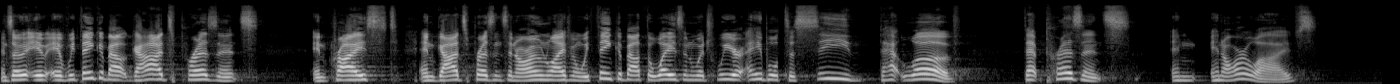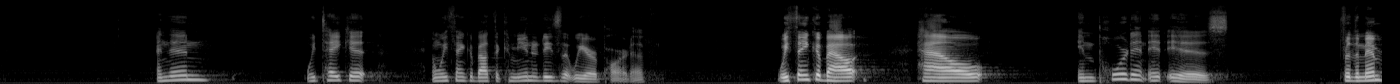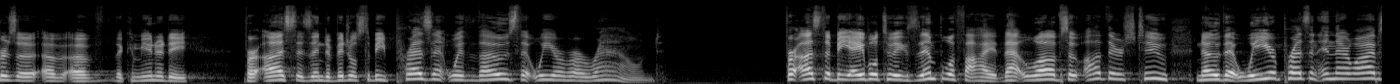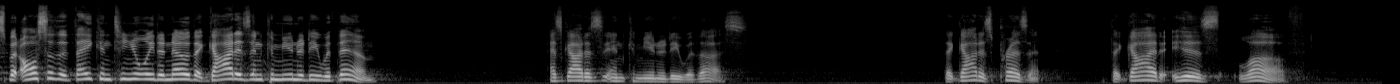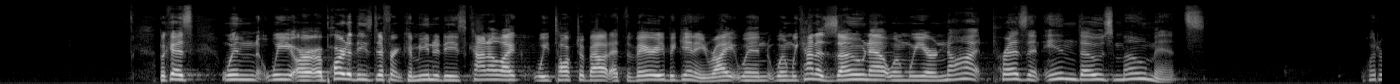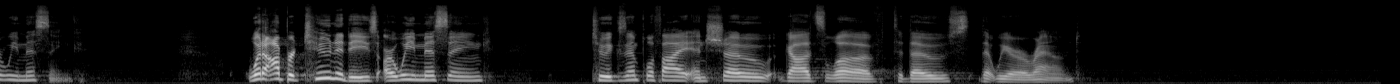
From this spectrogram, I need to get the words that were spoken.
And so, if, if we think about God's presence in Christ and God's presence in our own life, and we think about the ways in which we are able to see that love, that presence in, in our lives, and then we take it and we think about the communities that we are a part of. We think about how important it is for the members of, of, of the community for us as individuals to be present with those that we are around. For us to be able to exemplify that love so others too know that we are present in their lives, but also that they continually to know that God is in community with them as God is in community with us. That God is present, that God is love. Because when we are a part of these different communities, kind of like we talked about at the very beginning, right? When, when we kind of zone out, when we are not present in those moments, what are we missing? What opportunities are we missing to exemplify and show God's love to those that we are around?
